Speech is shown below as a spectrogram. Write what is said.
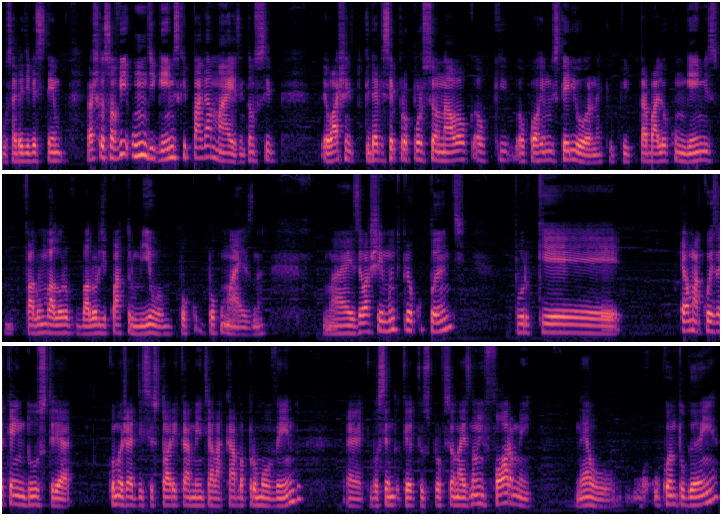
gostaria de ver se tem eu acho que eu só vi um de games que paga mais então se eu acho que deve ser proporcional ao, ao que ocorre no exterior né que, que trabalhou com games falou um valor valor de 4 mil um pouco um pouco mais né mas eu achei muito preocupante porque é uma coisa que a indústria como eu já disse historicamente ela acaba promovendo é, que, você, que, que, os profissionais não informem né, o, o quanto ganha,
